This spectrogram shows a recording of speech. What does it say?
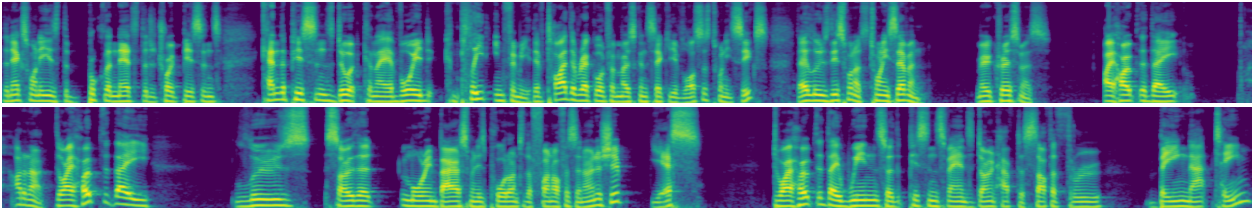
The next one is the Brooklyn Nets, the Detroit Pistons. Can the Pistons do it? Can they avoid complete infamy? They've tied the record for most consecutive losses, 26. They lose this one, it's 27. Merry Christmas. I hope that they, I don't know, do I hope that they lose so that more embarrassment is poured onto the front office and ownership? Yes. Do I hope that they win so that Pistons fans don't have to suffer through being that team?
